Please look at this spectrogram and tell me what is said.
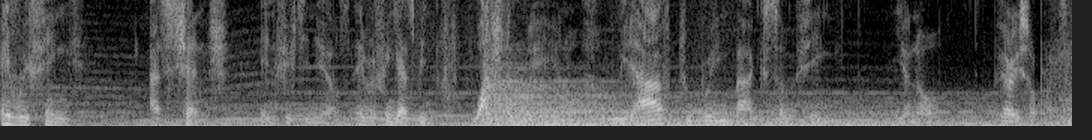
everything has changed in 15 years. Everything has been washed away, you know. We have to bring back something, you know, very surprising.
